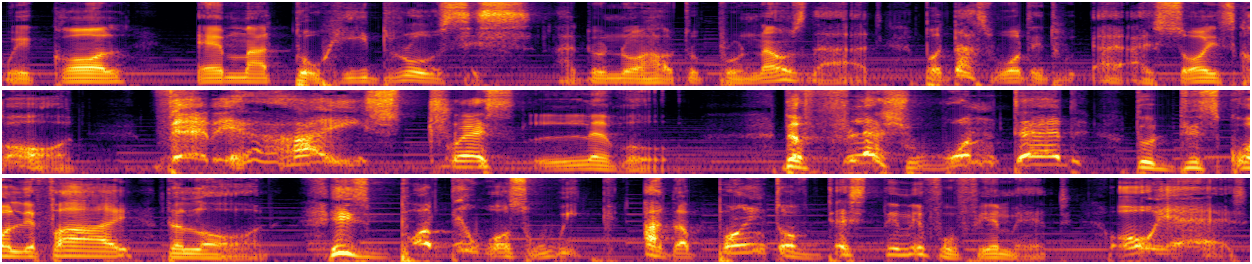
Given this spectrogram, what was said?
will call hematohidrosis. I don't know how to pronounce that, but that's what it I, I saw it's called. Very high stress level. The flesh wanted to disqualify the Lord. His body was weak at the point of destiny fulfillment. Yes.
